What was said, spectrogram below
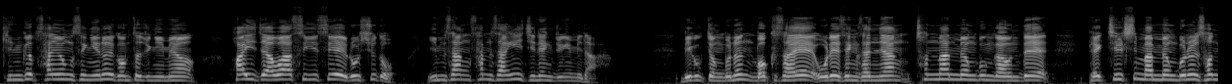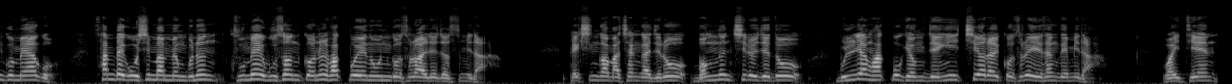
긴급 사용 승인을 검토 중이며 화이자와 스위스의 로슈도 임상 3상이 진행 중입니다. 미국 정부는 머크사의 올해 생산량 1천만 명분 가운데 170만 명분을 선구매하고 350만 명분은 구매 우선권을 확보해 놓은 것으로 알려졌습니다. 백신과 마찬가지로 먹는 치료제도 물량 확보 경쟁이 치열할 것으로 예상됩니다. YTN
